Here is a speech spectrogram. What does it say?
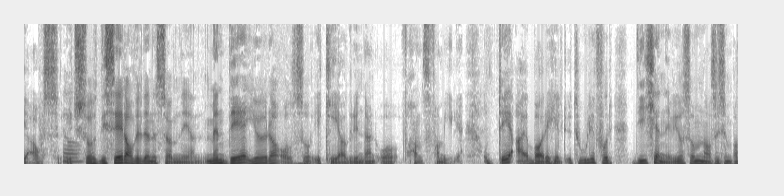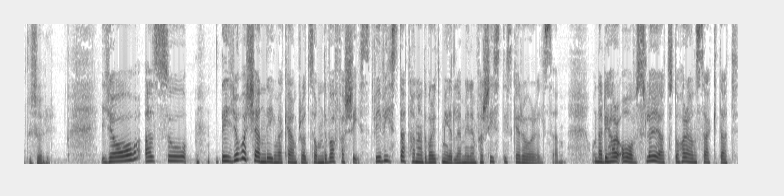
i Auschwitz. Ja. Så de ser aldri denne sønnen igjen. Men det gjør da altså Ikea-gründeren og hans familie. Og det er jo bare helt utrolig, for de kjenner vi jo som nazisympatisører. Ja, altså det jeg kjente Ingvar Kamprad som, det var fascist. Vi visste at han hadde vært medlem i den fascistiske rørelsen. Og når det har avslørt, da har han sagt at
